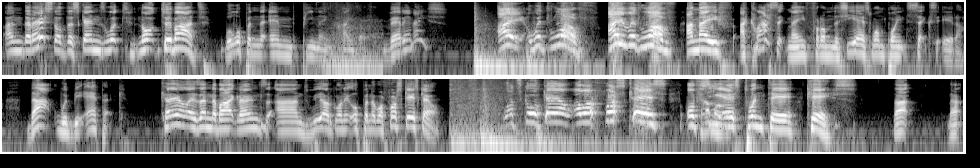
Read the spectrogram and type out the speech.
And the rest of the skins looked not too bad. We'll open the MP9 Hydra. Very nice. I would love, I would love a knife, a classic knife from the CS 1.6 era. That would be epic. Kyle is in the background and we are going to open our first case, Kyle. Let's go, Kyle. Our first case of Come CS20 case. That, that,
